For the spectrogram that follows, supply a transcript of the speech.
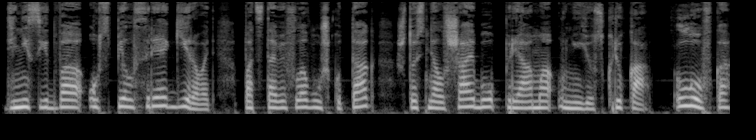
Денис едва успел среагировать, подставив ловушку так, что снял шайбу прямо у нее с крюка. Ловко.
